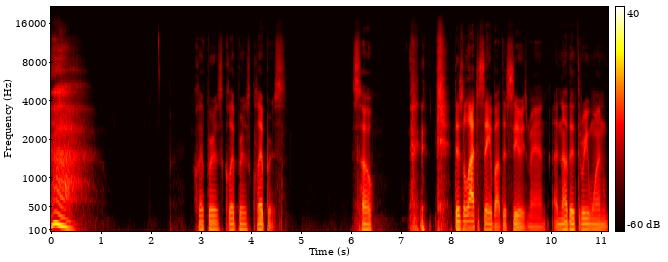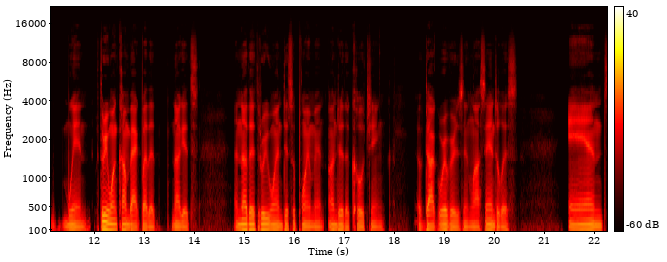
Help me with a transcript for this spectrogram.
Clippers, Clippers, Clippers. So there's a lot to say about this series, man. Another 3-1 win, 3-1 comeback by the Nuggets another 3 1 disappointment under the coaching of Doc Rivers in Los Angeles. And,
